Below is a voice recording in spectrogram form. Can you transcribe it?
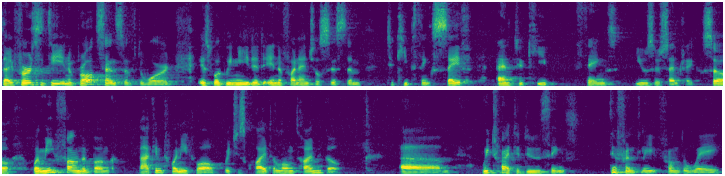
diversity, in a broad sense of the word, is what we needed in a financial system to keep things safe and to keep things user centric. So when we founded Bunq back in 2012, which is quite a long time ago, um, we tried to do things differently from the way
